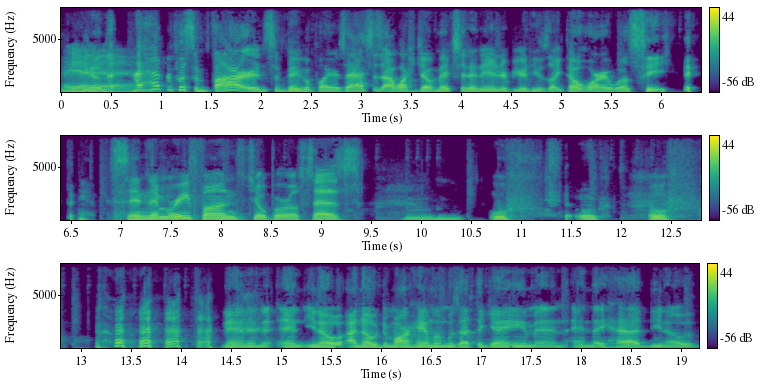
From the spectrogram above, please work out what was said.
yeah. you know, that, that had to put some fire in some Bengal players' asses. I watched Joe Mixon in the interview and he was like, don't worry, we'll see. Send them refunds, Joe Burrow says. Oof. oof, Oof. man, and and you know, I know Damar Hamlin was at the game and and they had you know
